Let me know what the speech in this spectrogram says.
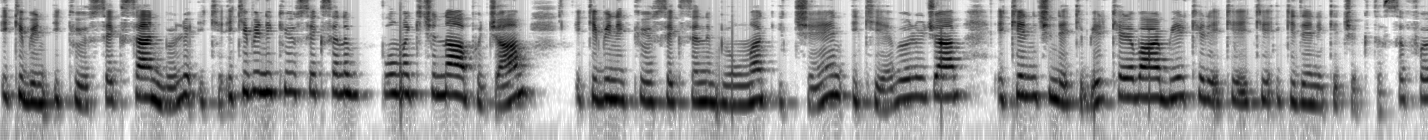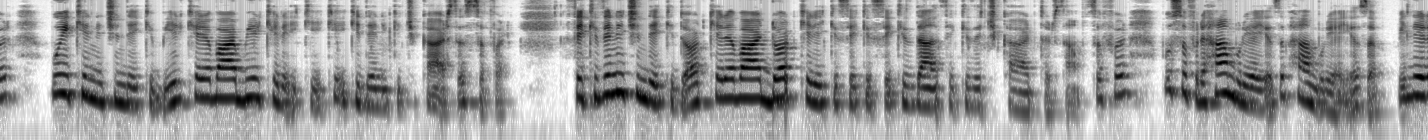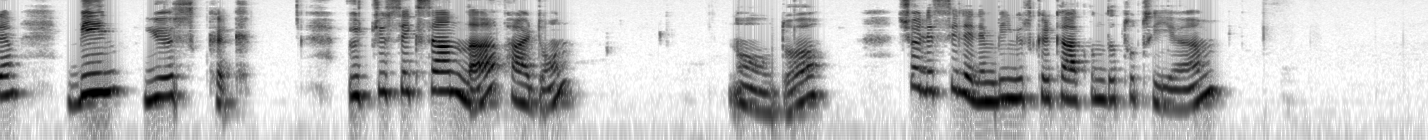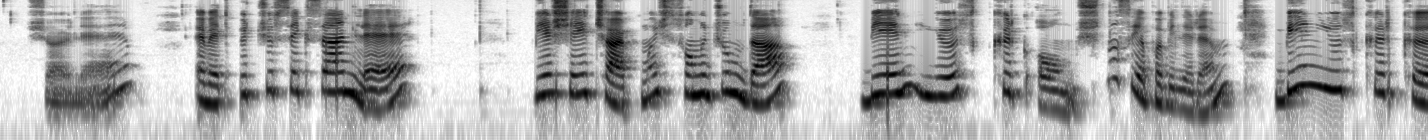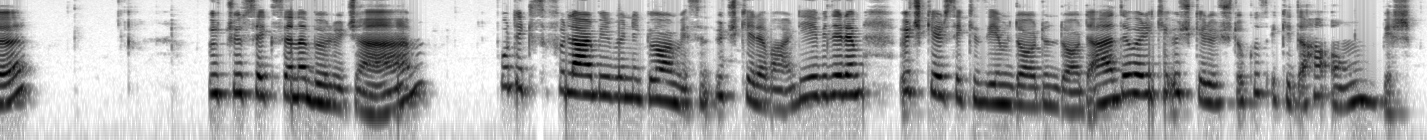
2280 bölü 2. 2280'i bulmak için ne yapacağım? 2280'i bulmak için 2'ye böleceğim. 2'nin içinde 2 bir kere var. 1 kere 2 2 2'den 2 çıktı 0. Bu 2'nin içinde 2 bir kere var. 1 kere 2 2 2'den 2 çıkarsa 0. 8'in içinde 2 4 kere var. 4 kere 2 8. 8'den 8'i çıkartırsam 0. Bu 0'ı hem buraya yazıp hem buraya yazabilirim. 1140. 380 ile pardon ne oldu? Şöyle silelim. 1140'ı aklımda tutayım. Şöyle. Evet 380 ile bir şeyi çarpmış. Sonucum da 1140 olmuş. Nasıl yapabilirim? 1140'ı 380'e böleceğim. Buradaki sıfırlar birbirini görmesin. 3 kere var diyebilirim. 3 kere 8 24'ün 4'ü elde var 2. 3 kere 3 9 2 daha 11.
